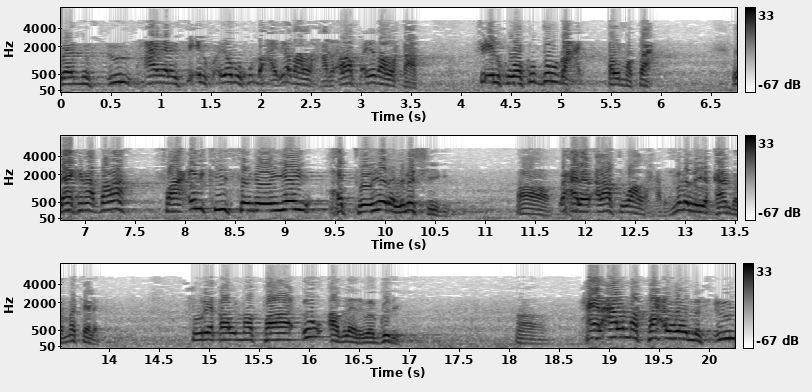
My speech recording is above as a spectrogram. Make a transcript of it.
waa mafcuul maxaa yeelay ficilku iyaduu ku dhacay iyadaa la xaday alaabta iyadaa la qaatay. Ficilku waa ku dul dhacay almataac laakiin haddana faacilkii sameeyey xatooyada lama sheegin. Waxaa la alaabti waa la xaday. Maba la yaqaanba maala suriqa almataacu aad leedahay waa gudi. Maxaa yeel almataacu waa mafcuul.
